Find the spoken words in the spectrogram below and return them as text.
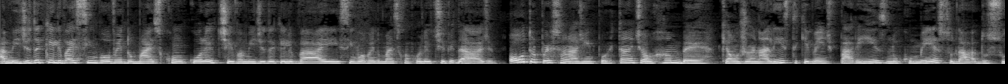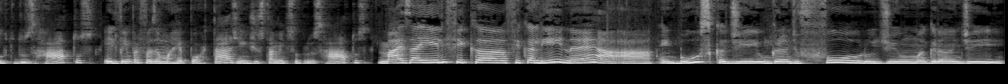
à medida que ele vai se envolvendo mais com o coletivo, à medida que ele vai se envolvendo mais com a coletividade. Outro personagem importante é o Rambert, que é um jornalista que vem de Paris no começo da, do surto dos ratos. Ele vem para fazer uma reportagem justamente sobre os ratos, mas aí ele fica, fica ali, né, a, a, em busca de um grande furo, de uma grande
